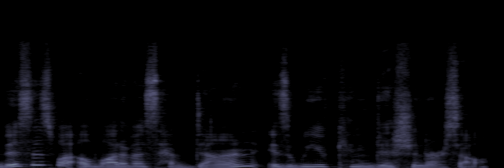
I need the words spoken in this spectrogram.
this is what a lot of us have done is we've conditioned ourselves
